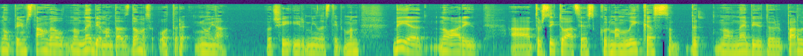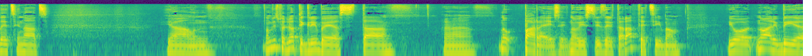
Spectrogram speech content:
nu, pirms tam vēl, nu, nebija man tādas domas, otra, nu, jā, šī ir mīlestība. Man bija, nu, arī uh, tur situācijas, kur man likas, bet, nu, nebiju tur pārliecināts. Jā, un, nu, vispār ļoti gribējās tā, uh, nu, pareizi, nu, viss izdarīt ar attiecībām, jo, nu, arī bija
